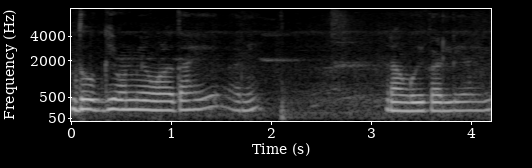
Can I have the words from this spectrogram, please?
धूप घेऊन मी ओळत आहे आणि रांगोळी काढली आहे.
